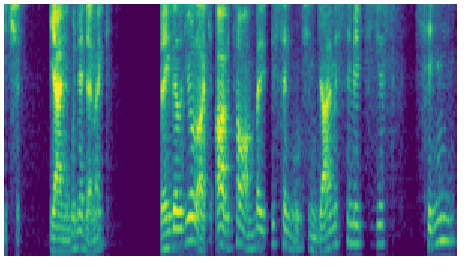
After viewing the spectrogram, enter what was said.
için. Yani bu ne demek? Rengar'a diyorlar ki abi tamam biz senin ultinin gelmesini bekleyeceğiz. Senin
